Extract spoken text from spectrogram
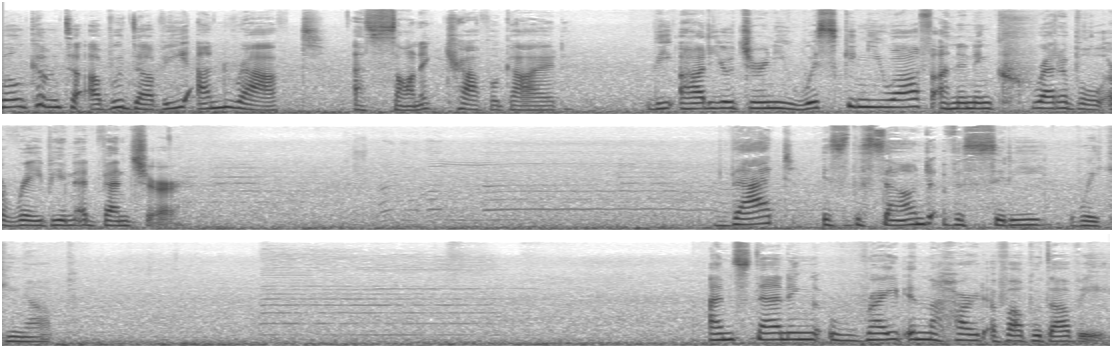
Welcome to Abu Dhabi Unwrapped, a sonic travel guide. The audio journey whisking you off on an incredible Arabian adventure. That is the sound of a city waking up. I'm standing right in the heart of Abu Dhabi,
